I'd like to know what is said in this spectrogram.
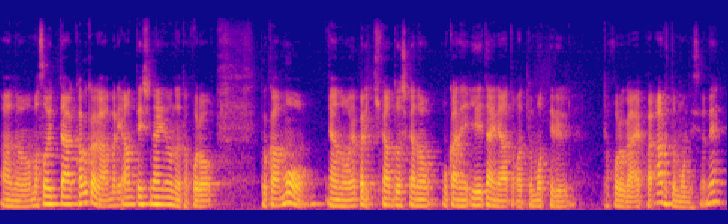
あの、まあ、そういった株価があまり安定しないようなところとかもあのやっぱり機関投資家のお金入れたいなとかって思ってるところがやっぱりあると思うんですよね。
